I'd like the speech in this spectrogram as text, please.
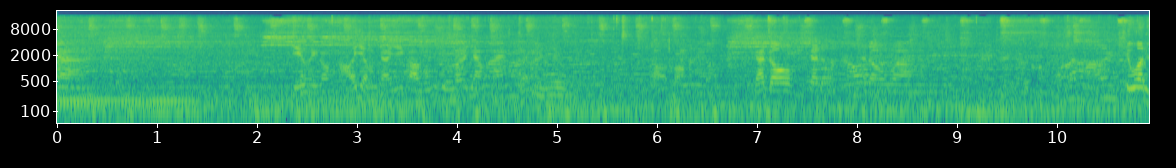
Dạ chịu thì con hỏi giùm cho với con cũng chưa có dám bán. Rất là nhiều. Rồi con Gado Gado Gado uh, siêu huynh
